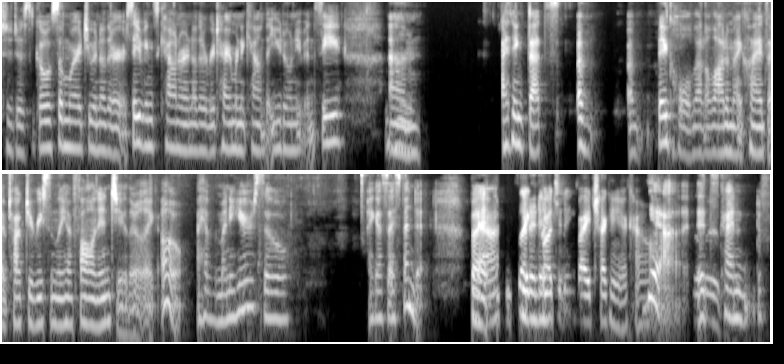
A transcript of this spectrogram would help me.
to just go somewhere to another savings account or another retirement account that you don't even see. Mm-hmm. Um, I think that's a, a big hole that a lot of my clients I've talked to recently have fallen into. They're like, "Oh, I have the money here, so I guess I spend it." But yeah, it's like it in- budgeting by checking account. yeah, it's kind of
